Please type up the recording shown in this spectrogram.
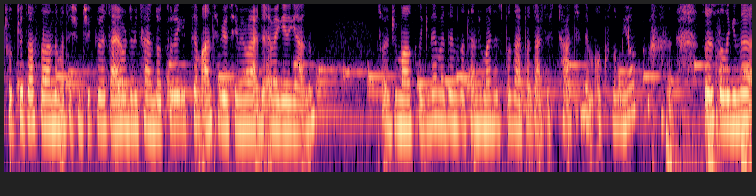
çok kötü hastalandım. Ateşim çıktı vesaire. Orada bir tane doktora gittim. Antibiyotiğimi verdi. Eve geri geldim. Sonra cuma okula gidemedim. Zaten cumartesi, pazar, pazartesi tatilim. Okulum yok. Sonra salı günü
